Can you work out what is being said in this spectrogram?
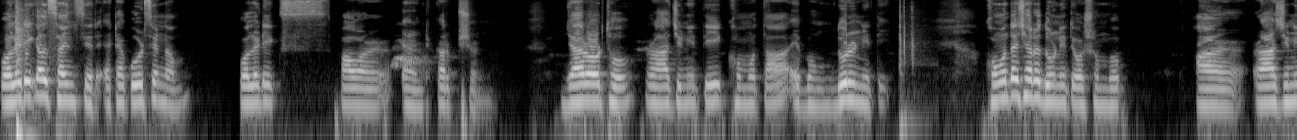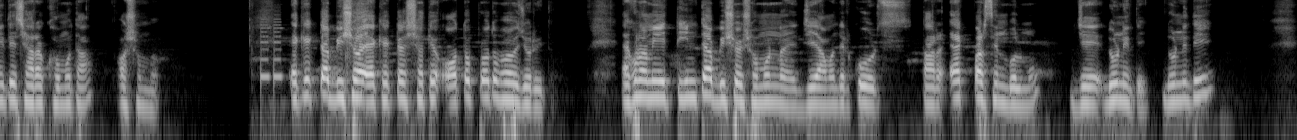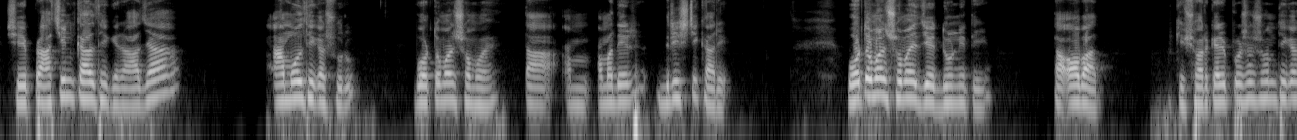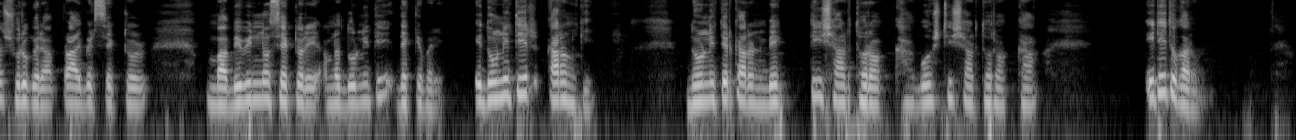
Political সায়েন্সের একটা কোর্সের নাম পলিটিক্স পাওয়ার অ্যান্ড কারাপশন যার অর্থ রাজনীতি, ক্ষমতা এবং দুর্নীতি। ক্ষমতা ছাড়া দুর্নীতি অসম্ভব, আর রাজনীতি ছাড়া ক্ষমতা অসম্ভব। এক একটা বিষয় এক একটার সাথে অতপ্রতভাবে জড়িত। এখন আমি এই তিনটা বিষয় সমন্বয়ে যে আমাদের কোর্স তার এক পার্সেন্ট বলব যে দুর্নীতি। দুর্নীতি সে প্রাচীন কাল থেকে রাজা আমল থেকে শুরু বর্তমান সময়ে তা আম- আমাদের দৃষ্টিকারে। বর্তমান সময়ে যে দুর্নীতি, তা অবাধ। কি সরকারি প্রশাসন থেকে শুরু করে প্রাইভেট সেক্টর বা বিভিন্ন সেক্টরে আমরা দুর্নীতি দেখতে পারি। এই দুর্নীতির কারণ কি? দুর্নীতির কারণ ব্যক্তি স্বার্থ রক্ষা গোষ্ঠী স্বার্থ রক্ষা, এটাই তো কারণ।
